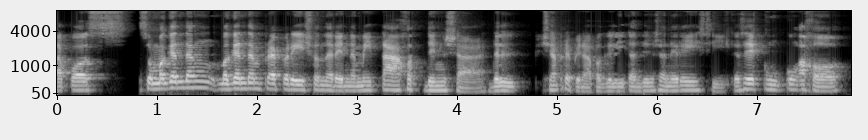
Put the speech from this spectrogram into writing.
Tapos, so magandang magandang preparation na rin na may takot din siya. Dahil, syempre, pinapagalitan din siya ni Racy. Kasi kung, kung ako,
